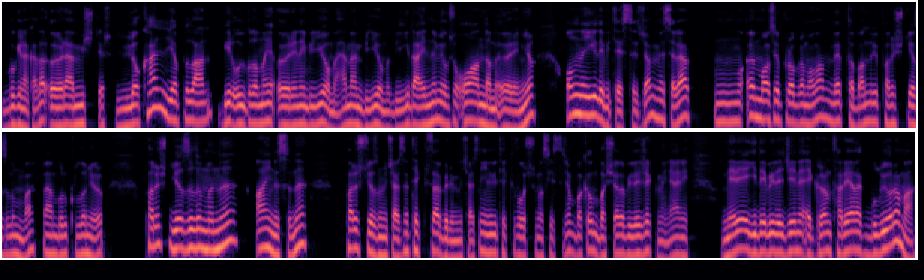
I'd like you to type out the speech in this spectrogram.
bugüne kadar öğrenmiştir. Lokal yapılan bir uygulamayı öğrenebiliyor mu? Hemen biliyor mu? Bilgi dahilinde mi yoksa o anda mı öğreniyor? Onunla ilgili de bir test edeceğim. Mesela hmm, ön muhasebe programı olan web tabanlı bir paraşüt yazılım var. Ben bunu kullanıyorum. Paraşüt yazılımını aynısını paraşüt yazılımı içerisinde teklifler bölümü içerisinde yeni bir teklif oluşturması isteyeceğim. Bakalım başarabilecek mi? Yani nereye gidebileceğini ekranı tarayarak buluyor ama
